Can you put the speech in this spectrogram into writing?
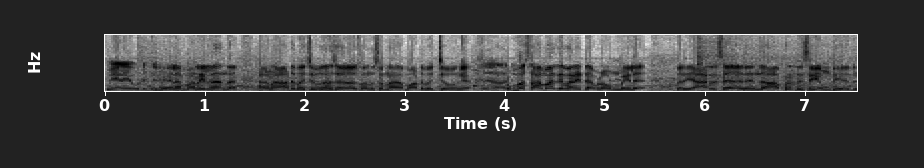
மேலே ஓடிச்சு மேலே மலையில தான் அந்த அங்கே ஆடு மேய்ச்சவங்க தான் சொ- சொன்ன சொன்ன மாடு மேய்ச்சவங்க. ரொம்ப சாமர்த்தியமாக ஆயிட்டாப்ல உண்மையில். வேறு யாரும் எந்த ஆப்ரேட்டரும் செய்ய முடியாது.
